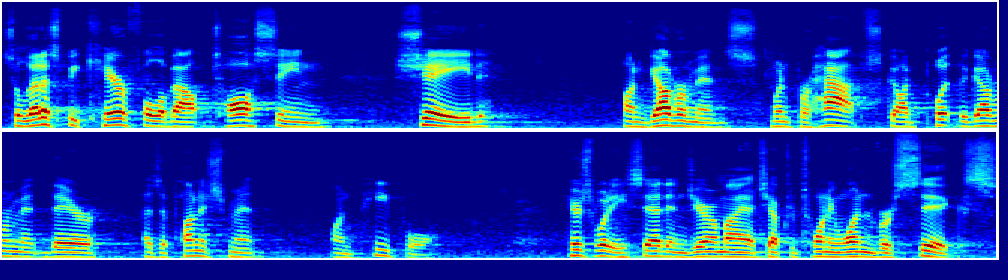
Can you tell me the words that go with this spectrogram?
So let us be careful about tossing shade on governments when perhaps God put the government there as a punishment on people. Here's what he said in Jeremiah chapter 21, verse 6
